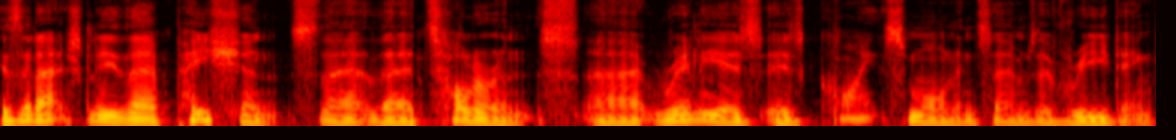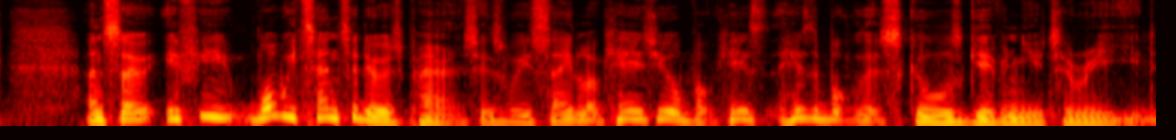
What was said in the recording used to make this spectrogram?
is that actually their patience, their their tolerance, uh, really is is quite small in terms of reading. And so, if you what we tend to do as parents is we say, look, here's your book, here's here's the book that school's given you to read.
